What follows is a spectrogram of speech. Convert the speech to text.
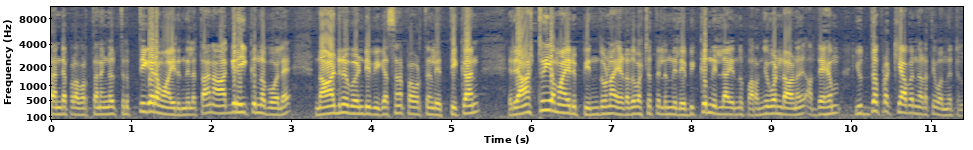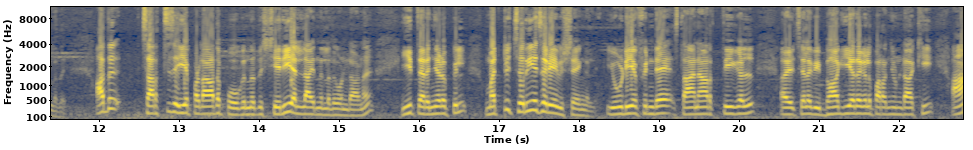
തന്റെ പ്രവർത്തനങ്ങൾ തൃപ്തികരമായിരുന്നില്ല. താൻ ആഗ്രഹിക്കുന്ന പോലെ നാടിനു വേണ്ടി വികസന പ്രവർത്തനങ്ങൾ എത്തിക്കാൻ രാഷ്ട്രീയമായൊരു പിന്തുണ ഇടതുപക്ഷത്തിൽ നിന്ന് ലഭിക്കുന്നില്ല എന്ന് പറഞ്ഞുകൊണ്ടാണ് അദ്ദേഹം യുദ്ധപ്രഖ്യാപനം നടത്തി വന്നിട്ടുള്ളത്. അത് ചർച്ച ചെയ്യപ്പെടാതെ പോകുന്നത് ശരിയല്ല എന്നുള്ളത് കൊണ്ടാണ് ഈ തെരഞ്ഞെടുപ്പിൽ മറ്റു ചെറിയ ചെറിയ വിഷയങ്ങൾ യു ഡി എഫിന്റെ സ്ഥാനാർത്ഥികൾ ചില വിഭാഗീയതകൾ പറഞ്ഞുണ്ടാക്കി ആ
